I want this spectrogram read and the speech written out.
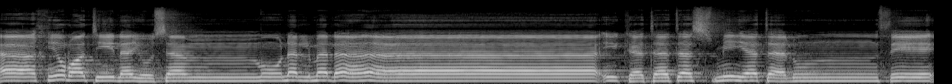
بالآخرة ليسمون الملائكة تسمية الأنثي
